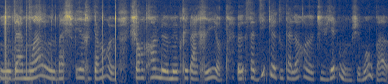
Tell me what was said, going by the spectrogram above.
Euh, bah moi, bah je fais rien. je suis en train de me préparer. Euh, ça te dit que tout à l'heure tu viennes chez moi ou pas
